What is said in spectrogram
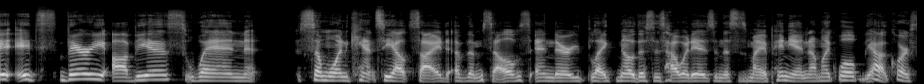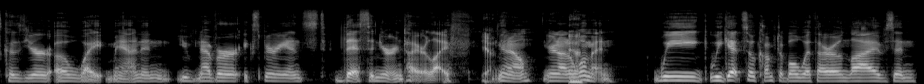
It, it's very obvious when someone can't see outside of themselves and they're like no this is how it is and this is my opinion and i'm like well yeah of course because you're a white man and you've never experienced this in your entire life Yeah. you know you're not Yeah. a woman we we get so comfortable with our own lives and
